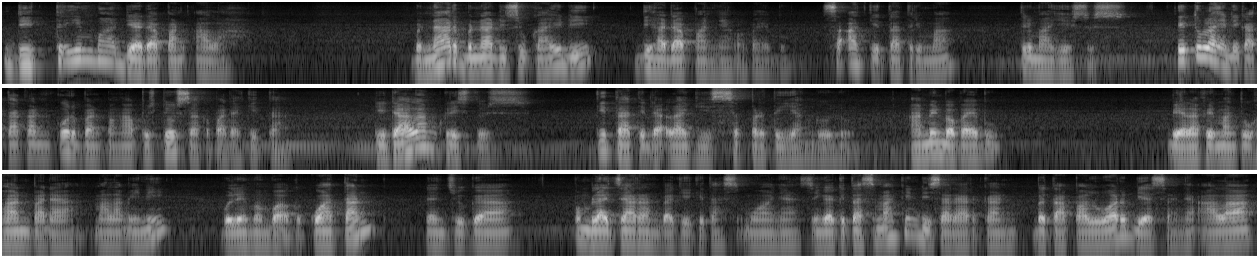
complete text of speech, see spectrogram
diterima di hadapan Allah. Benar-benar disukai di di hadapannya Bapak Ibu. Saat kita terima terima Yesus. Itulah yang dikatakan korban penghapus dosa kepada kita. Di dalam Kristus kita tidak lagi seperti yang dulu. Amin Bapak Ibu. Biarlah firman Tuhan pada malam ini boleh membawa kekuatan dan juga pembelajaran bagi kita semuanya sehingga kita semakin disadarkan betapa luar biasanya Allah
